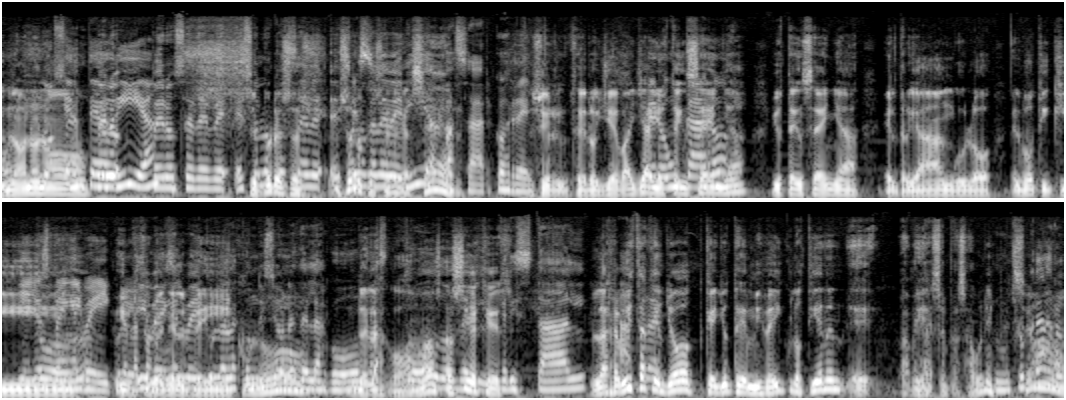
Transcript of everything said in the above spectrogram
no, no, no, En teoría. Pero, se debe. Eso, es lo que, se, eso es lo que, debería pasar. Correcto. Es decir, se lo lleva allá y usted enseña, y usted enseña el triángulo, el botiquín. Y ellos ven el vehículo, y, la y ven el, vehículo, las condiciones de las gomas. De las gomas. Todo, así del es que. cristal. La revista que yo, que yo te, mis vehículos tienen. Eh, había se pasaba una inspección.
